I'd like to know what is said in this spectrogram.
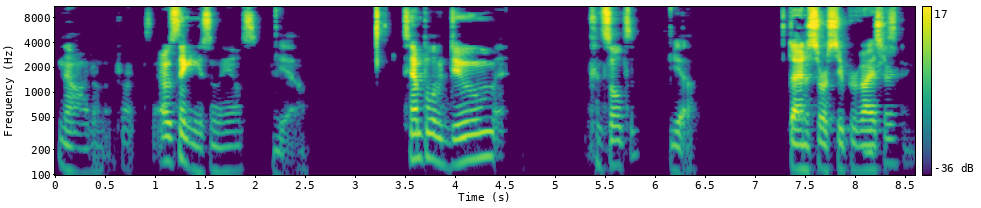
No, I don't know Dragon Slayer. I was thinking of something else. Yeah. Temple of Doom consulted. Yeah. Dinosaur supervisor.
